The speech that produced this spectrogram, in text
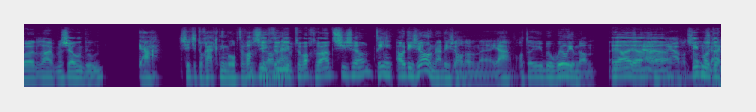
dat laat ik mijn zoon doen. Ja, zit je toch eigenlijk niet meer op te Dan wachten zie ik dan, niet op te wachten. Hoe oud is die zoon? Drie, oh, die zoon. Nou, die zal dan, eh, ja, wat je bedoelt William dan? Ja, ja, ja. nou ja, wat zal die moet het in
